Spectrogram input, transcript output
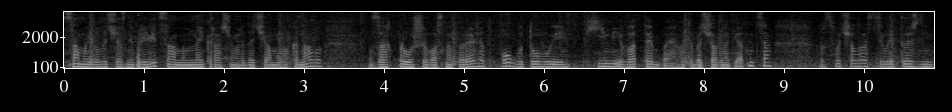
Самий величезний привіт самим найкращим глядачам мого каналу. Запрошую вас на перегляд побутової хімії в АТБ. АТБ Чорна п'ятниця розпочалась цілий тиждень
